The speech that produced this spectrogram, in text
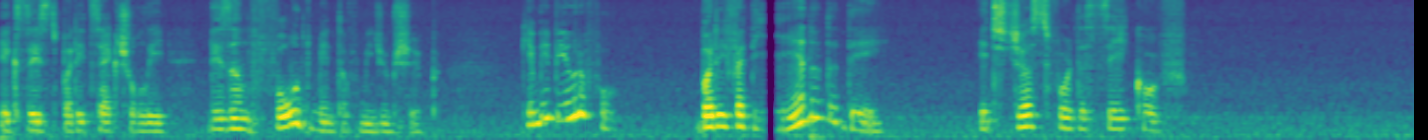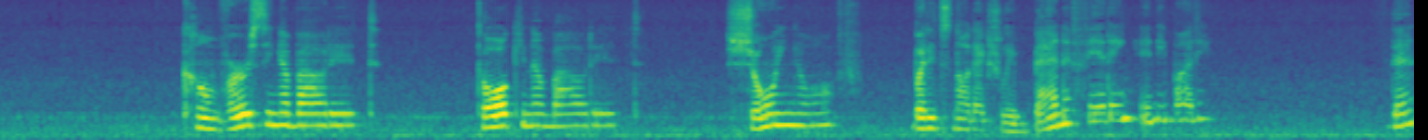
exists, but it's actually this unfoldment of mediumship can be beautiful. But if at the end of the day, it's just for the sake of conversing about it, talking about it, showing off, but it's not actually benefiting anybody, then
